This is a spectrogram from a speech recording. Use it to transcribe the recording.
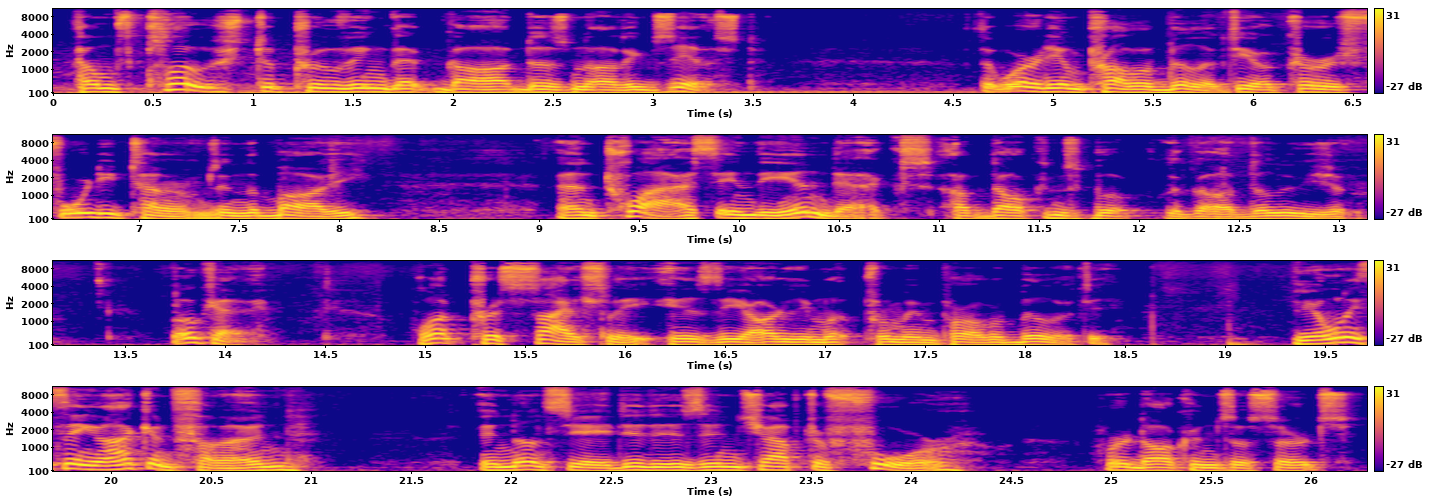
comes close to proving that God does not exist. The word improbability occurs 40 times in the body and twice in the index of Dawkins' book, The God Delusion. Okay, what precisely is the argument from improbability? The only thing I can find enunciated is in chapter 4 where Dawkins asserts,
